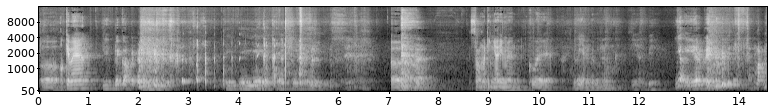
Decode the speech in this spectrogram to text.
Uh, Oke okay, man, break up. uh, selamat nyari men, gue, itu ya gue bingung. IRB. Iya IRB. Mak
